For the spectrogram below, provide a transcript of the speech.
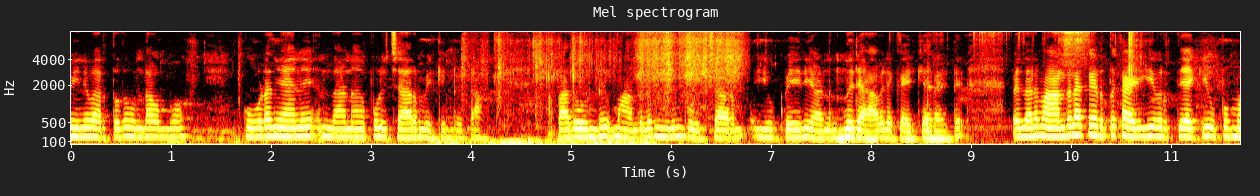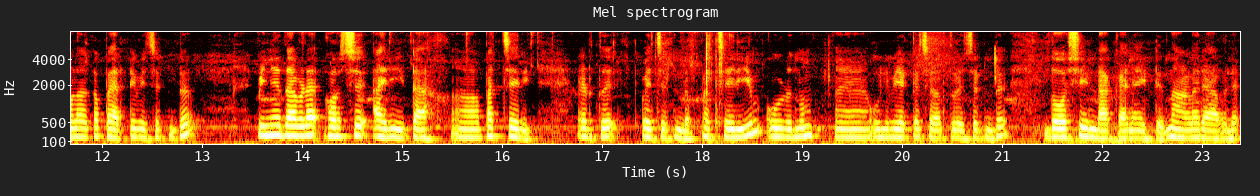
മീൻ വറുത്തതും ഉണ്ടാകുമ്പോൾ കൂടെ ഞാൻ എന്താണ് പുളിച്ചാറും വെക്കുന്നുണ്ട് കേട്ടോ അപ്പോൾ അതുകൊണ്ട് മാന്തൾ മീനും പുളിച്ചാറും ഈ ഉപ്പേരിയാണ് ഇന്ന് രാവിലെ കഴിക്കാനായിട്ട്. അപ്പോൾ എന്തായാലും മാന്തലൊക്കെ എടുത്ത് കഴുകി വൃത്തിയാക്കി ഉപ്പും മുളകൊക്കെ പുരട്ടി വെച്ചിട്ടുണ്ട്. പിന്നെ ഇതവിടെ കുറച്ച് അരി ഇട്ടാ പച്ചരി എടുത്ത് വെച്ചിട്ടുണ്ട്. പച്ചരിയും ഉഴുന്നും ഉലുവയൊക്കെ ചേർത്ത് വെച്ചിട്ടുണ്ട്. ദോശ ഉണ്ടാക്കാനായിട്ട് നാളെ രാവിലെ.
